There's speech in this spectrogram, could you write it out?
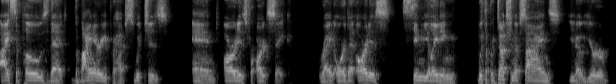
I suppose that the binary perhaps switches and art is for art's sake, right? Or that art is simulating with the production of signs, you know, you're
